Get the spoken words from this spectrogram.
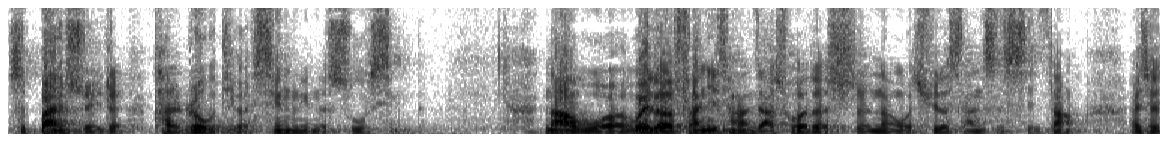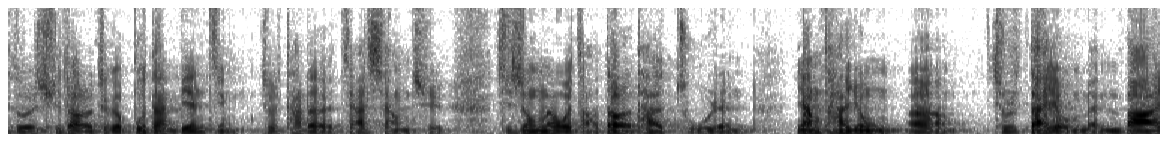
是伴随着他的肉体和心灵的苏醒的。那我为了翻译仓央嘉措的诗呢，我去了三次西藏，而且都是去到了这个不丹边境，就是他的家乡去。其中呢，我找到了他的族人，让他用呃。就是带有门巴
